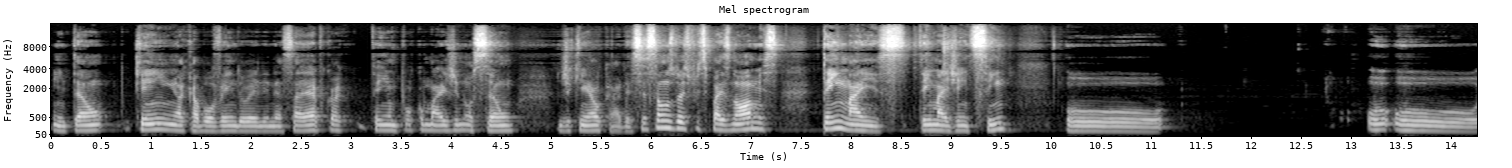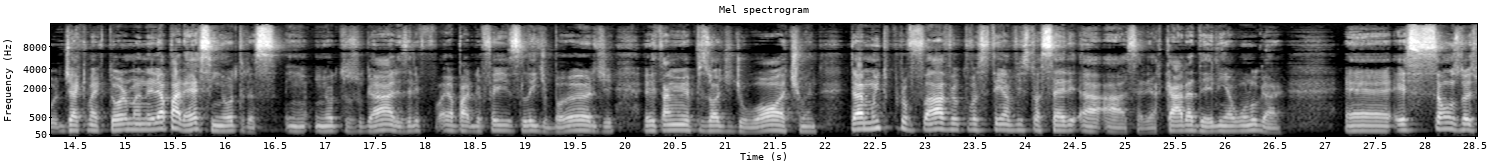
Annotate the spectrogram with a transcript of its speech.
Então, quem acabou vendo ele nessa época tem um pouco mais de noção de quem é o cara. Esses são os dois principais nomes. Tem mais, tem mais gente sim. O o, o Jack McDormand ele aparece em outras em, em outros lugares. Ele, ele fez Lady Bird ele está em um episódio de Watchmen. Então é muito provável que você tenha visto a série a, a série a cara dele em algum lugar. É, esses são os dois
